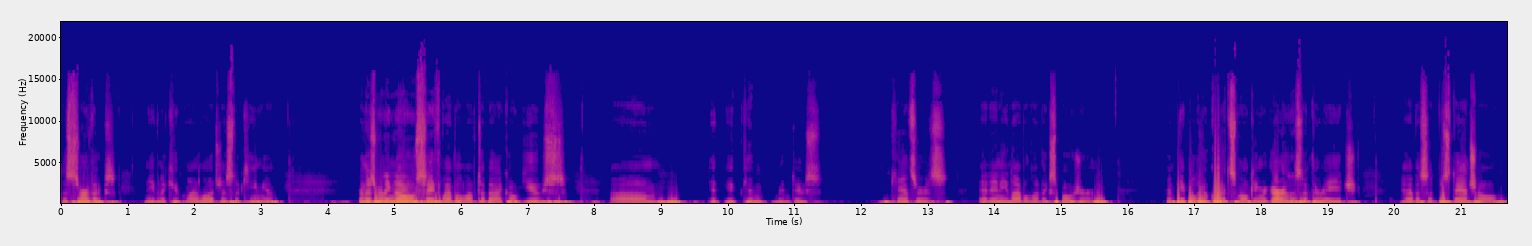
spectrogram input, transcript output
the cervix, and even acute myelogenous leukemia. And there's really no safe level of tobacco use. Um, it, it can induce cancers at any level of exposure. And people who quit smoking, regardless of their age, have a substantial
